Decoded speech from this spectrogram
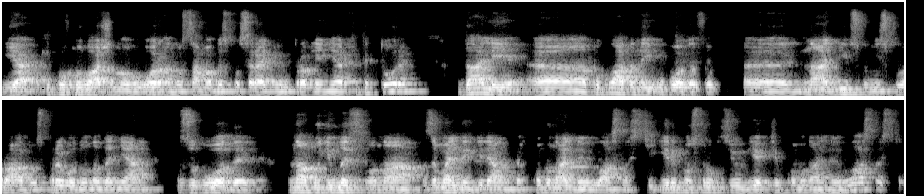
як уповноваженого органу саме безпосередньо управління архітектури. Далі покладений обов'язок на Львівську міську раду з приводу надання згоди на будівництво на земельних ділянках комунальної власності і реконструкцію об'єктів комунальної власності.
